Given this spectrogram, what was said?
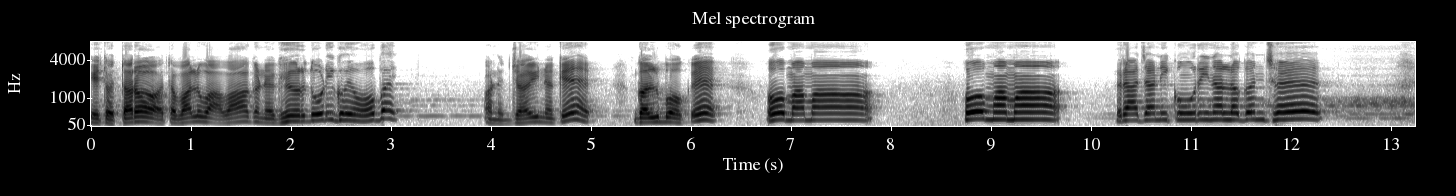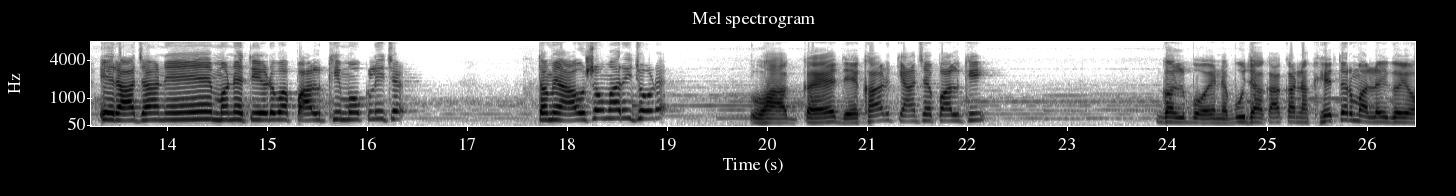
એ તો તરત વલવા વાઘને ઘેર દોડી ગયો હો ભાઈ. અને જઈને કે, ગલબો કે ઓ મામા ઓ મામા, રાજાની કુંવરીના લગ્ન છે. એ રાજાને મને તેડવા પાલખી મોકલી છે. તમે આવશો મારી જોડે? વાઘ કહે, દેખાડ, ક્યાં છે પાલખી? ગલબો એને બુજા કાકાના ખેતરમાં લઈ ગયો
